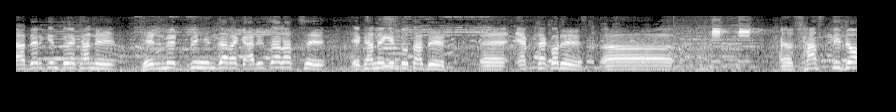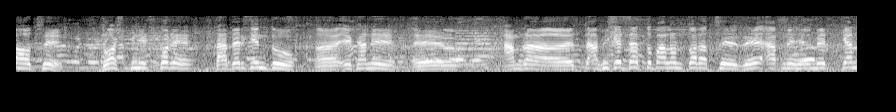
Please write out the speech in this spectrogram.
তাদের কিন্তু এখানে হেলমেটবিহীন যারা গাড়ি চালাচ্ছে, এখানে কিন্তু তাদের একটা করে শাস্তি দেওয়া হচ্ছে। দশ মিনিট করে তাদের কিন্তু এখানে আমরা ট্রাফিকের দায়িত্ব পালন করাচ্ছে যে আপনি হেলমেট কেন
